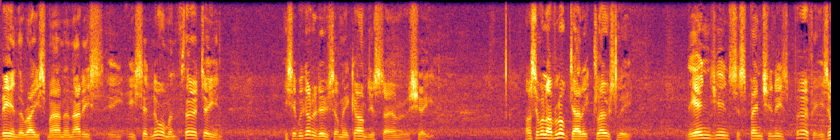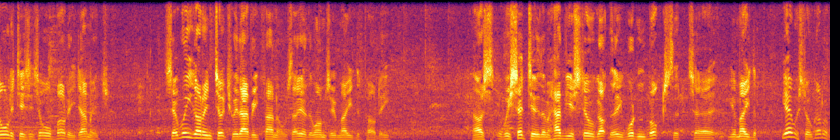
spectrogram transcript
being the race man, and that, he, he said, Norman, 13. He said, we've got to do something, you can't just stay under a sheet. I said, well, I've looked at it closely. The engine, suspension is perfect. It's all it is, it's all body damage. So we got in touch with Abbey Panels. They are the ones who made the body. We said to them, "Have you still got the wooden books that uh, you made?" The yeah, we still got them.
